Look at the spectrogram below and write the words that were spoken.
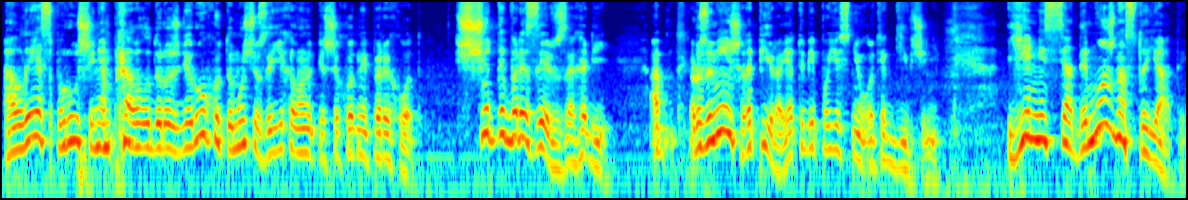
але з порушенням правил дорожнього руху, тому що заїхала на пішохідний переход. Що ти верезиш взагалі? А розумієш, рапіра, я тобі поясню, от як дівчині. Є місця, де можна стояти,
